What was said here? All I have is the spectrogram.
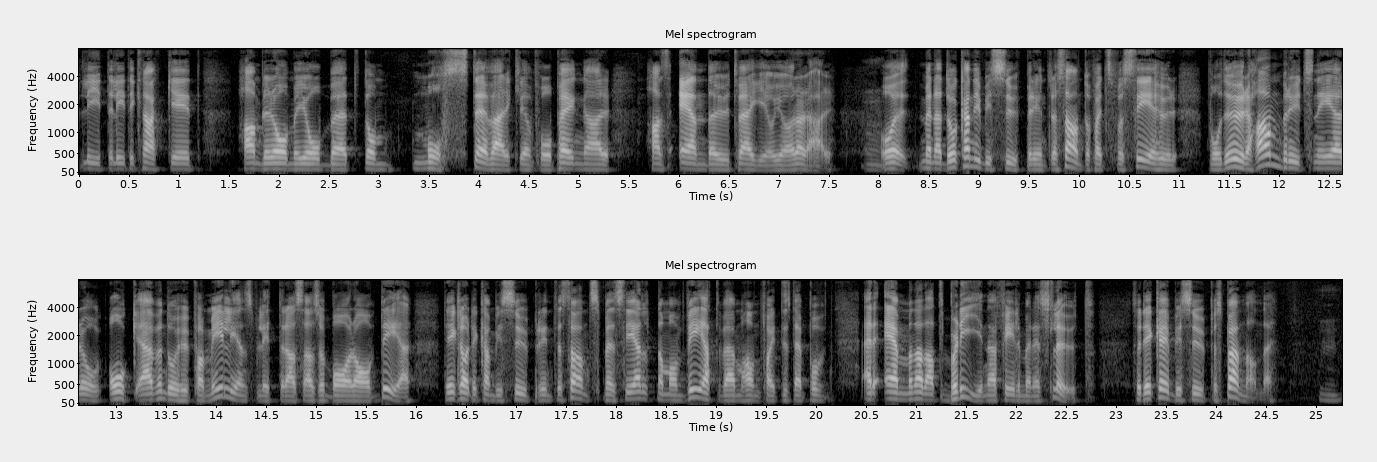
lite, lite knackigt. Han blir av med jobbet. De måste verkligen få pengar. Hans enda utväg är att göra det här. Mm. Och men då kan det bli superintressant att faktiskt få se hur både hur han bryts ner och, och även då hur familjen splittras, alltså bara av det. Det är klart det kan bli superintressant, speciellt när man vet vem han faktiskt är, på, är ämnad att bli när filmen är slut. Så det kan ju bli superspännande. Mm.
